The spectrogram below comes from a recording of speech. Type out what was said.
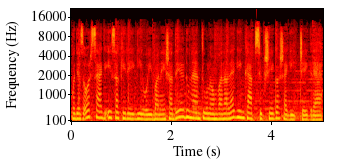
hogy az ország északi régióiban és a Dél-Dunántúlon van a leginkább szükség a segítségre.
